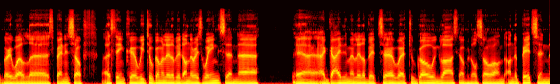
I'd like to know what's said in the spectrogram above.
very well Spanish. So I think we took him a little bit under his wings, and yeah, I guided him a little bit where to go in Glasgow, but also on on the pitch, and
